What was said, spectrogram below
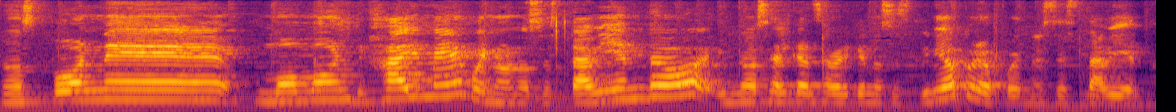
Nos pone Momon Jaime, bueno, nos está viendo y no se alcanza a ver qué nos escribió, pero pues nos está viendo.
